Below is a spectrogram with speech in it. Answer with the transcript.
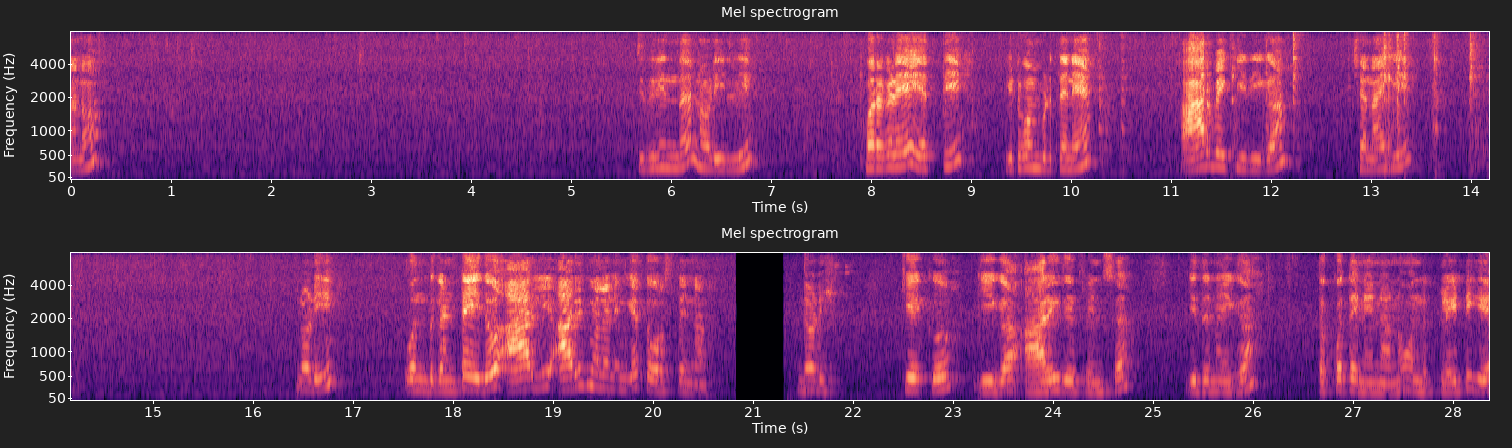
ನಾನು. ಇದರಿಂದ ನೋಡಿ ಇಲ್ಲಿ ಹೊರಗಡೆ ಎತ್ತಿ ಇಟ್ಕೊಂಡ್ಬಿಡ್ತೇನೆ. ಆರಬೇಕಿದೀಗ. ಚೆನ್ನಾಗಿ. ನೋಡಿ, ಒಂದು ಗಂಟೆ ಇದು. ಆರಲಿ ಆರಿದ ಮೇಲೆ ನಿಮಗೆ ತೋರಿಸ್ತೇನೆ ನಾನು. ನೋಡಿ, ಕೇಕು ಈಗ ಆರಿದೆ ಫ್ರೆಂಡ್ಸ. ಇದನ್ನು ಈಗ ತಕ್ಕೋತೇನೆ ನಾನು. ಒಂದು ಪ್ಲೇಟಿಗೆ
